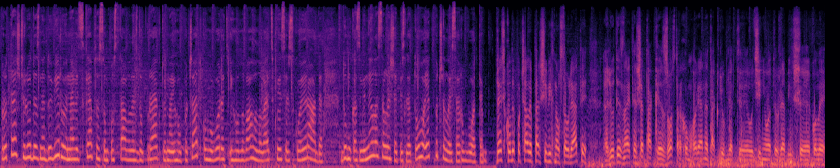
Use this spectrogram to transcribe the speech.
Про те, що люди з недовірою навіть скепсисом поставились до проекту на його початку, говорить і голова Головецької сільської ради. Думка змінилася лише після того, як почалися роботи. Десь, коли почали перші вікна вставляти, люди, знаєте, ще так з острахом горяни так люблять е, оцінювати вже більше, коли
